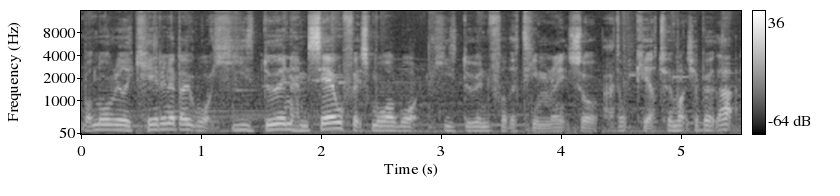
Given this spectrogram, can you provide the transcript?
We're not really caring about what he's doing himself, it's more what he's doing for the team, right? So I don't care too much about that.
